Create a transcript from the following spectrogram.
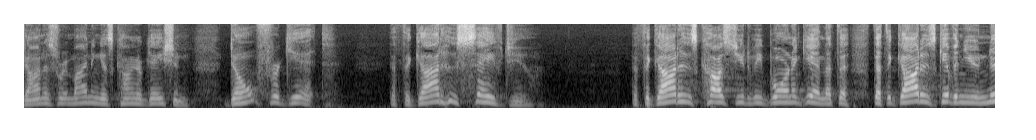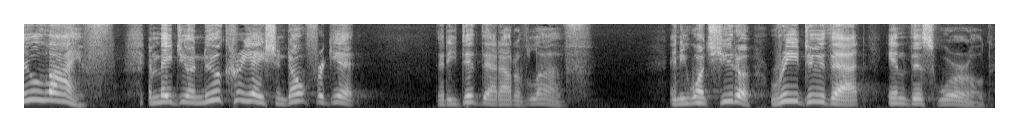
John is reminding his congregation don't forget that the God who saved you, that the God who's caused you to be born again, that the, that the God who's given you new life and made you a new creation, don't forget that he did that out of love. And he wants you to redo that in this world.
